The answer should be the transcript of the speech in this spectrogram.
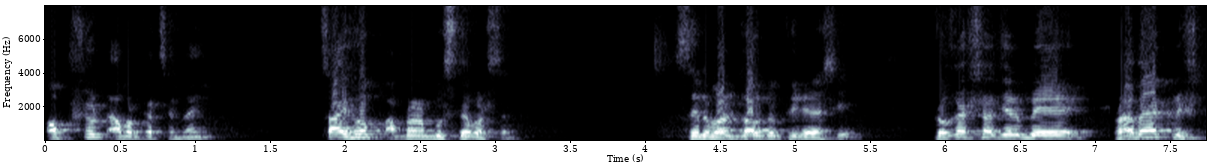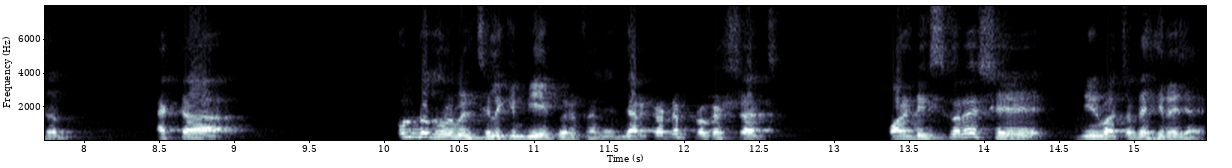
অপশন আমার কাছে নাই। আই হোপ আপনারা বুঝতে পারছেন। সিনেমার গল্পে ফিরে আসি। প্রকাশ রাজের মেয়ে রামায়া কৃষ্ণন একটা অন্য ধর্মের ছেলেকে বিয়ে করে ফেলে। যার কারণে প্রকাশ রাজ পলিটিক্স করে, সে নির্বাচনে হেরে যায়।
